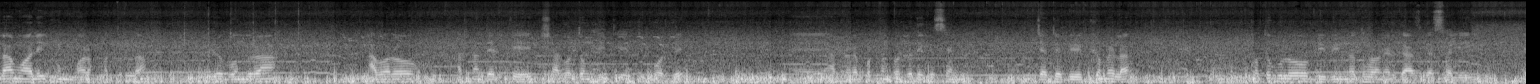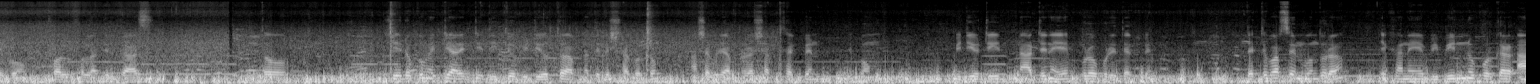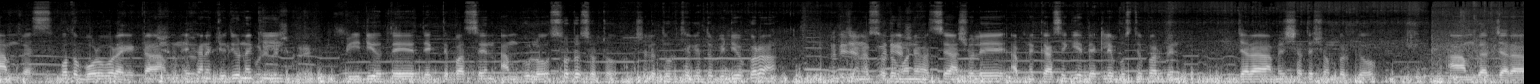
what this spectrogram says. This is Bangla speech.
আসসালামু আলাইকুম রহমতুল্লাহ প্রিয় বন্ধুরা, আবারও আপনাদেরকে স্বাগতম দ্বিতীয় একটি পর্বে। আপনারা প্রথম পর্বে দেখেছেন জাতীয় বৃক্ষ মেলা। কতগুলো বিভিন্ন ধরনের গাছগাছালি এবং ফল ফলাদের গাছ। তো সেরকম একটি আরেকটি দ্বিতীয় ভিডিও তো আপনাদেরকে স্বাগতম। আশা করি আপনারা সাথে থাকবেন এবং ভিডিওটি না টেনে পুরোপুরি দেখবেন। দেখতে পাচ্ছেন বন্ধুরা এখানে বিভিন্ন প্রকার আম গাছ কত বড় বড় এক একটা আম। এখানে যদিও নাকি ভিডিওতে দেখতে পাচ্ছেন আমগুলো ছোট ছোট আসলে দূর থেকে তো ভিডিও করা। ছোট মনে হচ্ছে আসলে আপনি কাছে গিয়ে দেখলে বুঝতে পারবেন যারা আমের সাথে সম্পর্ক আম গাছ যারা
